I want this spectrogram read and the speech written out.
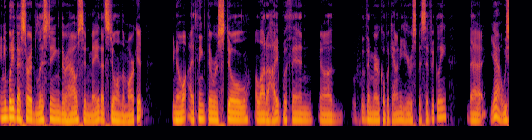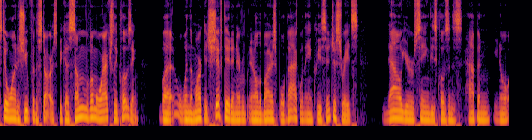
anybody that started listing their house in May that's still on the market, you know, I think there was still a lot of hype within uh, within Maricopa County here specifically that yeah, we still wanted to shoot for the stars because some of them were actually closing. But when the market shifted and every and all the buyers pulled back when they increased interest rates, now you're seeing these closings happen, you know,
